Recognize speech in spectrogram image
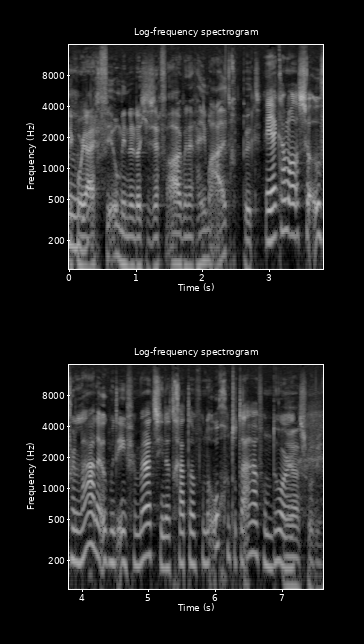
Ik hoor je Mm. eigenlijk veel minder dat je zegt van, ah, ik ben echt helemaal uitgeput. En jij kan me altijd zo overladen, ook met informatie. En dat gaat dan van de ochtend tot de avond door. Ja, Ja, sorry.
